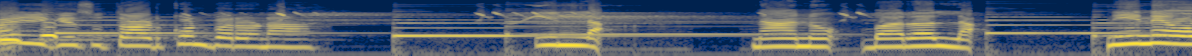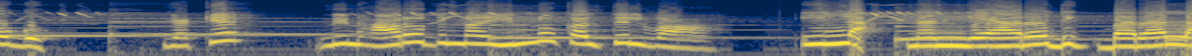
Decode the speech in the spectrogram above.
ಹೀಗೆ ಸುತ್ತಾಡ್ಕೊಂಡು ಬರೋಣ. ಇಲ್ಲ. ನಾನು ಬರಲ್ಲ. ನೀನೇ ಹೋಗು. ಯಾಕೆ? ನೀನ್ ಹಾರೋದನ್ನ ಇನ್ನೂ ಕಲ್ತಿಲ್ವಾ? ಇಲ್ಲ ನನಗೆ ಹಾರೋದಿಕ್ ಬರಲ್ಲ.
